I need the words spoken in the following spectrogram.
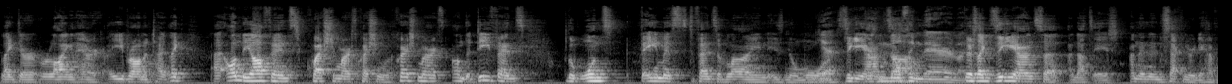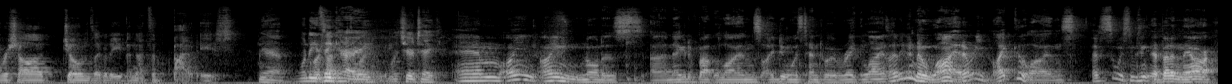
like they're relying on Eric Ebron and type. Like uh, on the offense, question marks, question marks, question marks. On the defense, the once famous defensive line is no more. Yeah, Ziggy there's Ansah. nothing there, like- there's like Ziggy Ansah, and that's it. And then in the secondary, they have Rashad Jones, I believe, and that's about it. Yeah. What do you Or think, Harry? Dwayne? What's your take? Um, I, I'm not as uh, negative about the Lions. I do always tend to overrate the Lions. I don't even know why. I don't really like the Lions. I just always seem to think they're better than they are.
